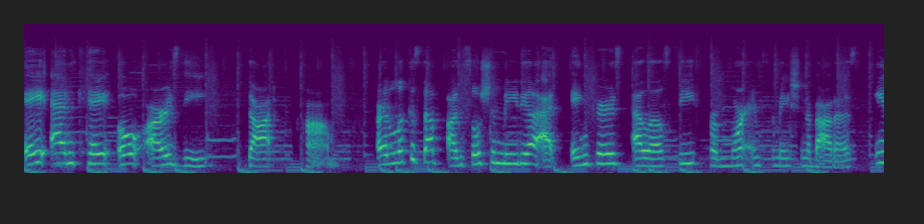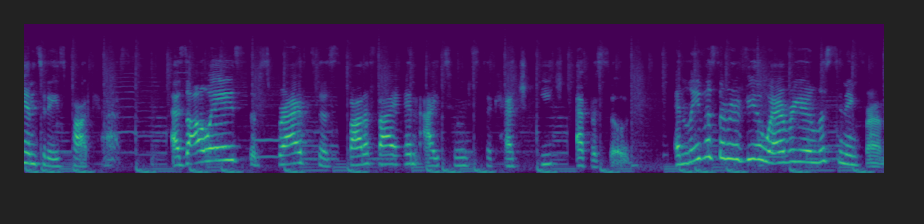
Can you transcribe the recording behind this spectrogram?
Ankorz, R Z.com or look us up on social media at Ankorz LLC for more information about us and today's podcast. As always, subscribe to Spotify and iTunes to catch each episode. And leave us a review wherever you're listening from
